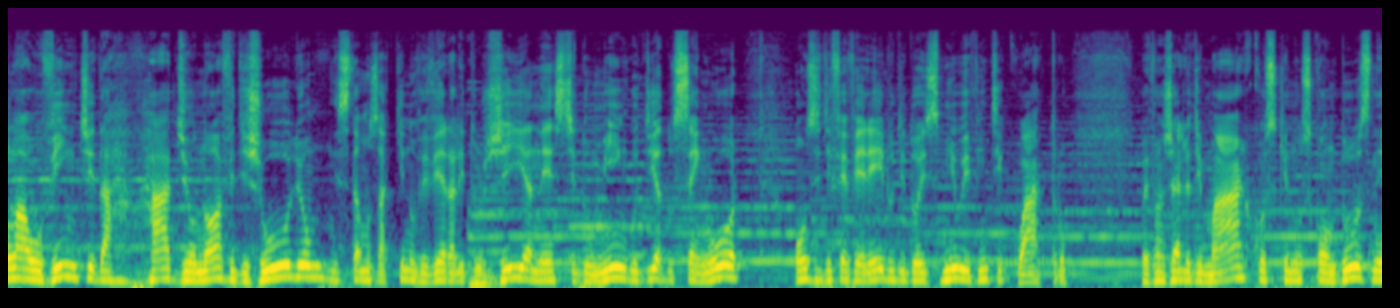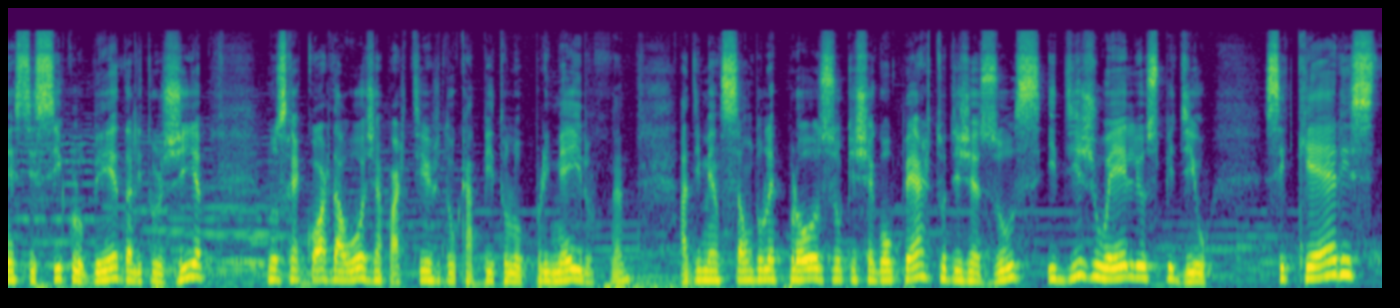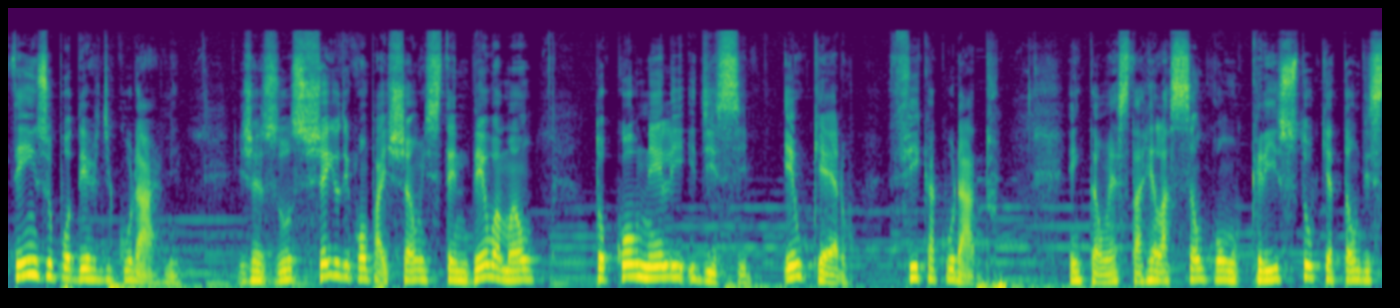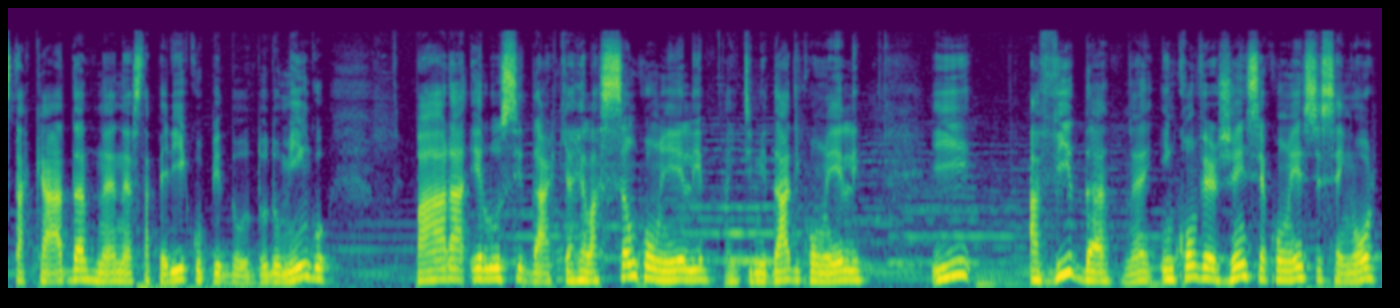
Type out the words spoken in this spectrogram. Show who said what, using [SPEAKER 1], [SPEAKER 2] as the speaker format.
[SPEAKER 1] Olá, ouvinte da Rádio 9 de Julho. Estamos aqui no Viver a Liturgia neste domingo, dia do Senhor, 11 de fevereiro de 2024. O Evangelho de Marcos, que nos conduz neste ciclo B da liturgia, nos recorda hoje, a partir do capítulo 1, né, a dimensão do leproso que chegou perto de Jesus e de joelhos pediu: Se queres, tens o poder de curar-me. E Jesus, cheio de compaixão, estendeu a mão, tocou nele e disse: Eu quero, fica curado. Então, esta relação com o Cristo, que é tão destacada né, nesta perícope do, do domingo, para elucidar que a relação com Ele, a intimidade com Ele e a vida né, em convergência com este Senhor,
